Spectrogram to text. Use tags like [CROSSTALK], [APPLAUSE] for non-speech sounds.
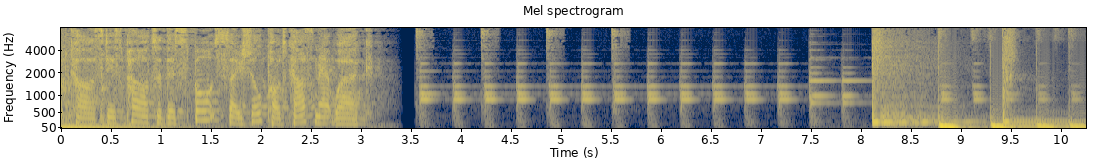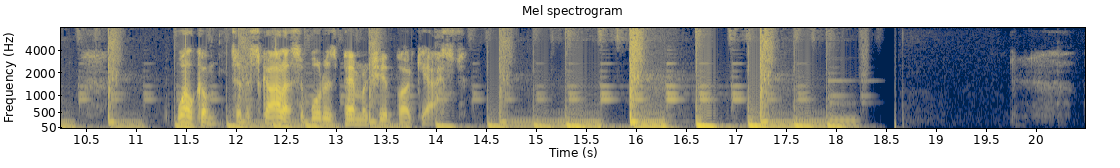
podcast is part of the Sports Social Podcast Network. Welcome to the Scarlet Supporters Pembrokeshire podcast.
